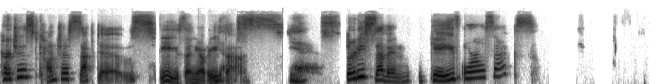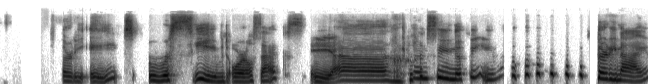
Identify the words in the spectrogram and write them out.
purchased contraceptives. Sí, señorita. Yes. Yes. 37 gave oral sex. 38 received oral sex. Yeah. I'm seeing a theme. 39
